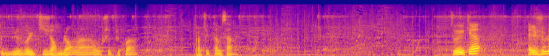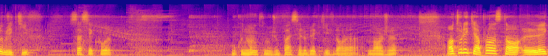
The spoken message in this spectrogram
double voltigeur blanc là, ou je sais plus quoi. Un truc comme ça. En tous les cas, elle joue l'objectif. Ça c'est cool. Beaucoup de monde qui ne joue pas assez l'objectif dans le jeu. En tous les cas, pour l'instant, les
